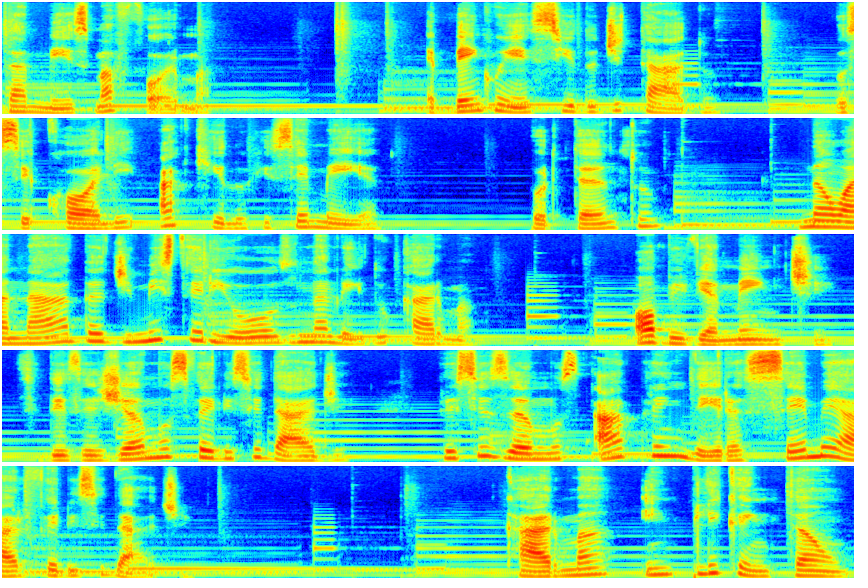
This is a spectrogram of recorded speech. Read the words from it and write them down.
da mesma forma. É bem conhecido o ditado: você colhe aquilo que semeia. Portanto, não há nada de misterioso na lei do karma. Obviamente, se desejamos felicidade, precisamos aprender a semear felicidade. Karma implica então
